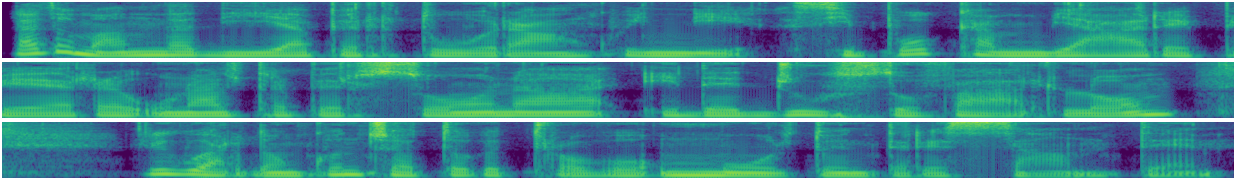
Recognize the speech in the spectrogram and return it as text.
La domanda di apertura, quindi si può cambiare per un'altra persona ed è giusto farlo, riguarda un concetto che trovo molto interessante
